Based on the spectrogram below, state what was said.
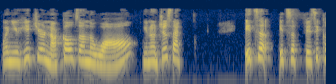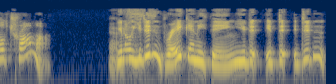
when you hit your knuckles on the wall you know just like it's a it's a physical trauma. Yes. you know you didn't break anything. You did it, it didn't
